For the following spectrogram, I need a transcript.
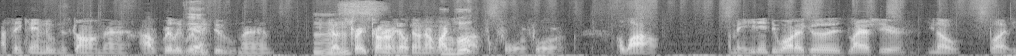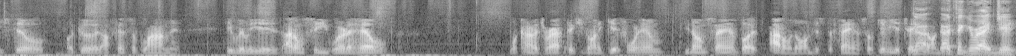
I think Cam Newton is gone, man. I really, really Yeah. do, man. Because Mhm. Trai Turner held down that right Mhm. side for, for for a while. I mean, he didn't do all that good last year, you know. but he's still a good offensive lineman. He really is. I don't see where the hell, what kind of draft picks you're going to get for him. You know what I'm saying? But I don't know. I'm just a fan. So give me your take No, on that. I think You you're right, G.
